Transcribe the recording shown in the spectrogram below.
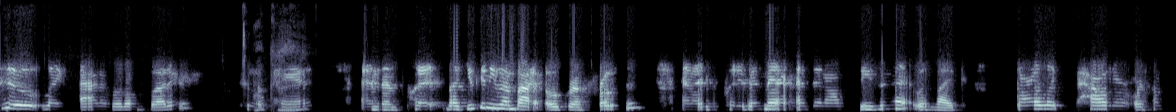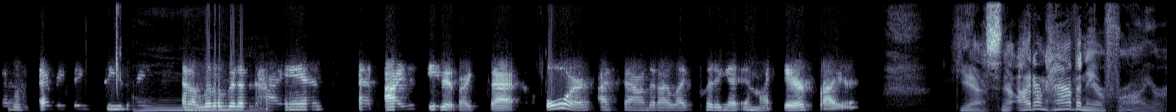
to like add a little butter to a pan, and then put like you can even buy okra frozen, and I just put it in there, and then I'll season it with like garlic powder or some type of everything seasoning and a little bit of cayenne, and I just eat it like that. Or I found that I like putting it in my air fryer. Yes. Now I don't have an air fryer.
